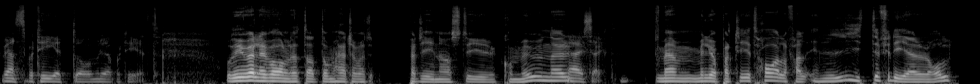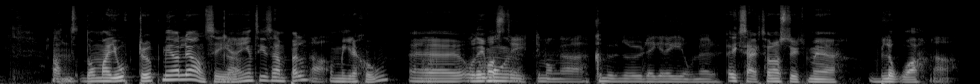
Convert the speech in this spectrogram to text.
Vänsterpartiet och Miljöpartiet. Och det är ju väldigt vanligt att de här partierna styr kommuner. Nej, exakt. Men Miljöpartiet har i alla fall en lite friare roll. Att Mm. de har gjort upp med alliansregeringen till exempel, Ja. om migration. Eh, Ja. och Och det de är har många, styrt i många kommuner och regioner. Exakt, har de styrt med blåa Ja.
